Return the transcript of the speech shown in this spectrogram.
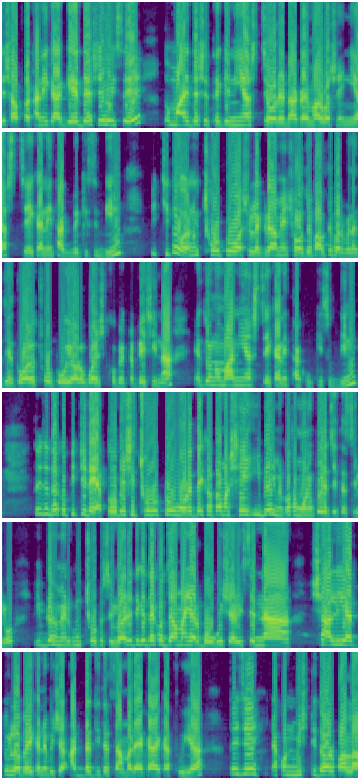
যে সপ্তাহ খানিক আগে দেশে হয়েছে তো মায়ের দেশে থেকে নিয়ে আসছে, ওরে ঢাকায় মার বাসায় নিয়ে আসছে, এখানেই থাকবে কিছুদিন। পিচ্ছি তো, অনেক ছোট, আসলে গ্রামে সহজে পালতে পারবে না, যেহেতু ওর ছোট, ওই ওর বয়স খুব একটা বেশি না এর জন্য মা নিয়ে আসছে এখানে থাকুক কিছুদিন। তো এই যে দেখো পিচ্ছিটা এত বেশি ছোট, ওরে দেখা তো আমার সেই ইব্রাহিমের কথা মনে পড়ে যেতেছিল, ইব্রাহিম এরকম ছোট ছিল, আর এদিকে দেখো জামাই আর বউ বসে রয়েছে না, শালি আর দুলাবা এখানে বসে আড্ডা দিতেছে, আমার একা একা থুইয়া। তো এই যে এখন মিষ্টি দেওয়ার পালা,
